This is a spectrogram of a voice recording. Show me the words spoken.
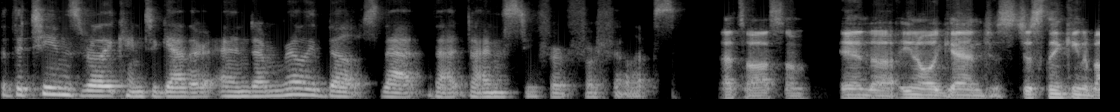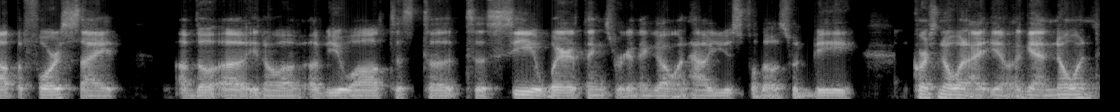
but the teams really came together and um, really built that that dynasty for for philips. That's awesome. And uh, you know again just just thinking about the foresight of the uh, you know of, of you all to, to to see where things were going to go and how useful those would be of course no one you know again no one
